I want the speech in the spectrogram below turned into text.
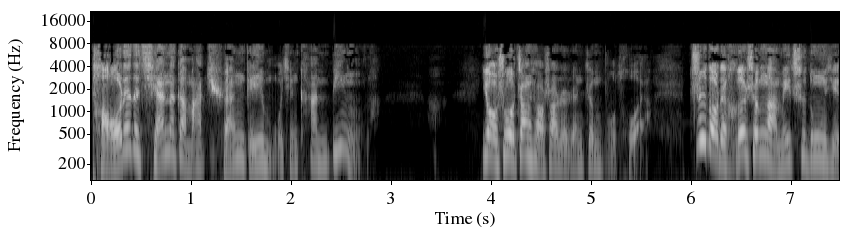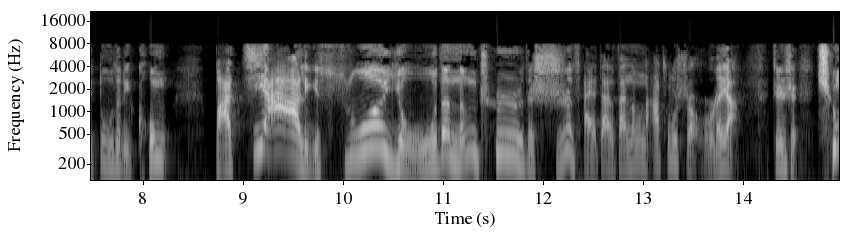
讨来的钱呢，干嘛？全给母亲看病了。要说张小山这人真不错呀，知道这和珅啊没吃东西，肚子里空，把家里所有的能吃的食材，但凡能拿出手的呀，真是穷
